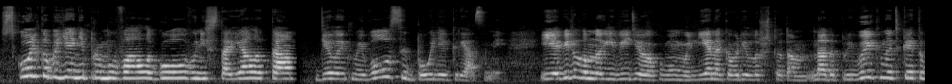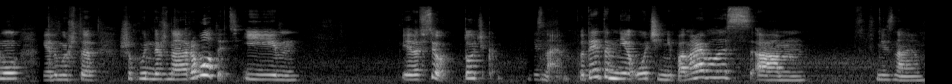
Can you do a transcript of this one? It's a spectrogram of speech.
Сколько бы я ни промывала голову, не стояла там, делает мои волосы более грязными. И я видела многие видео, по-моему, Лена говорила, что там надо привыкнуть к этому. Я думаю, что шампунь должна работать. И это все, точка. Не знаю. Вот это мне очень не понравилось. Эм, не знаю,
